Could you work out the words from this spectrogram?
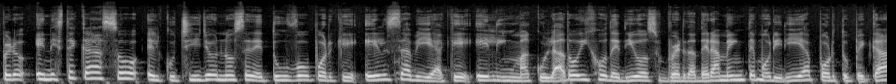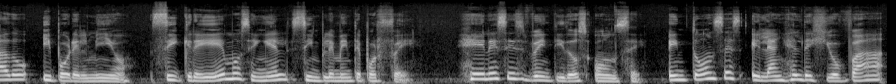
pero en este caso el cuchillo no se detuvo porque él sabía que el inmaculado Hijo de Dios verdaderamente moriría por tu pecado y por el mío, si creemos en él simplemente por fe. Génesis 22:11 entonces el ángel de Jehová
